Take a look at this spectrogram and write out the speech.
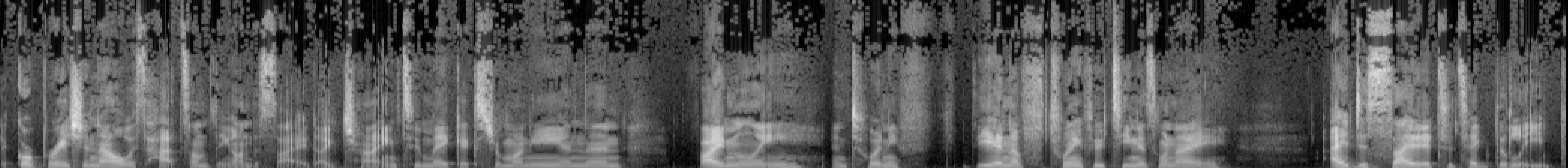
a corporation i always had something on the side like trying to make extra money and then finally in 20 the end of 2015 is when I I decided to take the leap.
